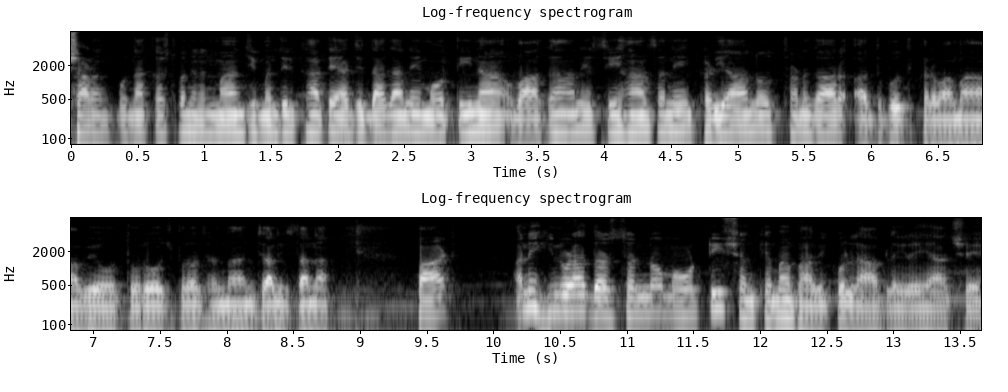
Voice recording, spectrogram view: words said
સાળંગપુરના કષ્ટભંજન હનુમાનજી મંદિર ખાતે આજે દાદાને મોતીના વાઘા અને સિંહાસને ઘડિયાળનો શણગાર અદ્ભુત કરવામાં આવ્યો હતો. રોજબરોજ હનુમાન ચાલીસાના પાઠ અને હિંડોળા દર્શનનો મોટી સંખ્યામાં ભાવિકો લાભ લઈ રહ્યા છે.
